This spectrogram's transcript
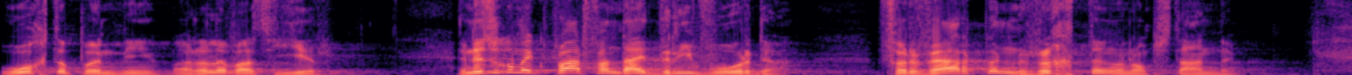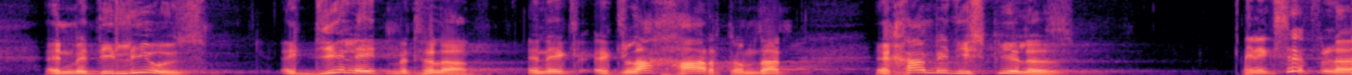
hoogtepunt nie, maar hulle was hier. En dis hoekom ek praat van daai drie woorde: verwerping, rigting en opstanding. En met die leeu's, ek deel dit met hulle en ek ek lag hard omdat ek gaan by die spelers en ek sê vir hulle,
